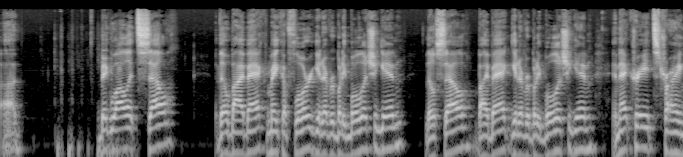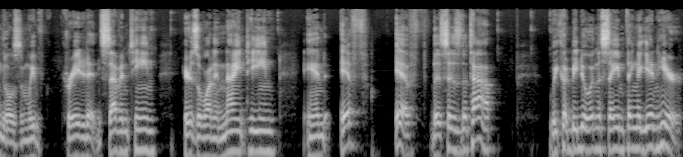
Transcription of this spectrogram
Uh, big wallets sell, they'll buy back, make a floor, get everybody bullish again. They'll sell, buy back, get everybody bullish again, and that creates triangles. And we've created it in 17. Here's the one in 19. And if if this is the top, we could be doing the same thing again here.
